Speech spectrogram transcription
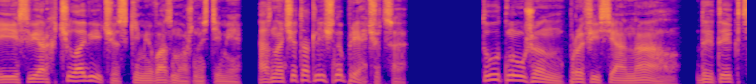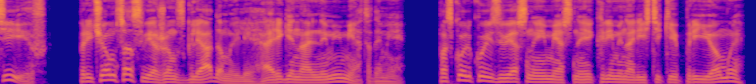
и сверхчеловеческими возможностями, а значит отлично прячутся? Тут нужен профессионал, детектив, причем со свежим взглядом или оригинальными методами, поскольку известные местные криминалистики приемы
